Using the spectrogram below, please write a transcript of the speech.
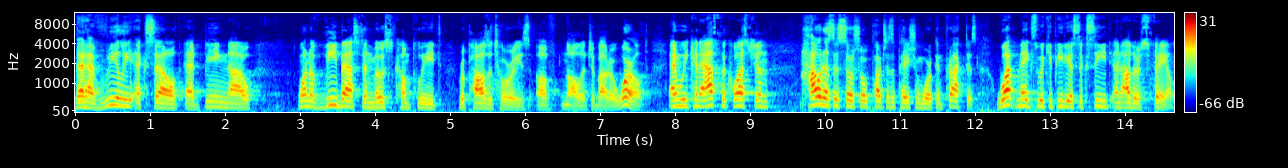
that have really excelled at being now one of the best and most complete repositories of knowledge about our world. And we can ask the question how does this social participation work in practice? What makes Wikipedia succeed and others fail?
